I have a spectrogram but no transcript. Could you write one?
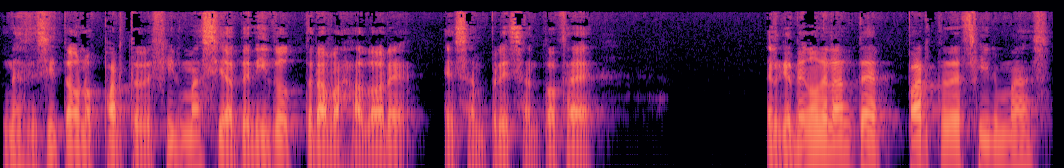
necesita unos partes de firmas si ha tenido trabajadores esa empresa. Entonces, el que tengo delante es parte de firmas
